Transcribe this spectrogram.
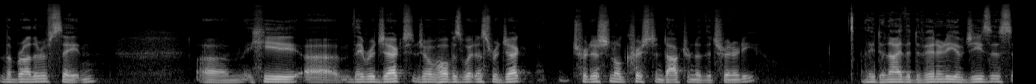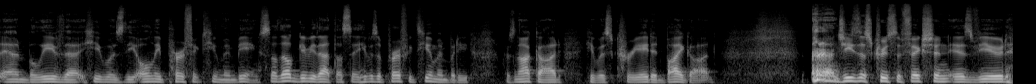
the brother of Satan. Um, he, uh, they reject, Jehovah's Witness reject traditional Christian doctrine of the Trinity. They deny the divinity of Jesus and believe that he was the only perfect human being. So they'll give you that. They'll say he was a perfect human, but he was not God. He was created by God. Jesus' crucifixion is viewed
